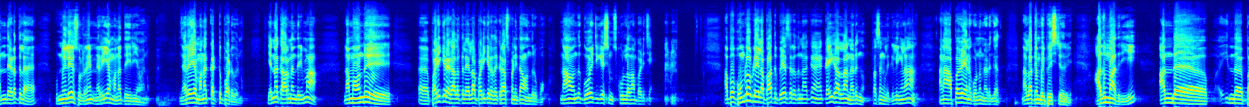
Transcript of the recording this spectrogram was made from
அந்த இடத்துல உண்மையிலேயே சொல்கிறேன் நிறைய மன தைரியம் வேணும். நிறைய மனக்கட்டுப்பாடு வேணும். என்ன காரணம் தெரியுமா? நம்ம வந்து படிக்கிற காலத்தில் எல்லாம் படிக்கிறத கிராஸ் பண்ணி தான் வந்திருப்போம். நான் வந்து கோ எஜுகேஷன் ஸ்கூலில் தான் படித்தேன் அப்போ பொம்பளை பிள்ளைகளை பார்த்து பேசுகிறதுனாக்க கை கால்லாம் நடுங்கும் பசங்களுக்கு இல்லைங்களா? ஆனால் அப்போவே எனக்கு ஒன்றும் நடுங்காது. நல்லாத்தையும் போய் பேசிட்டு வருவேன். அது மாதிரி அந்த இந்த ப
